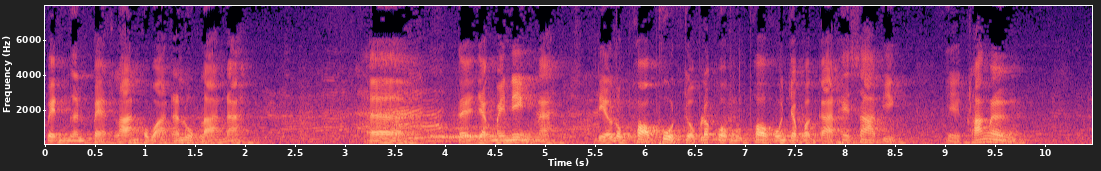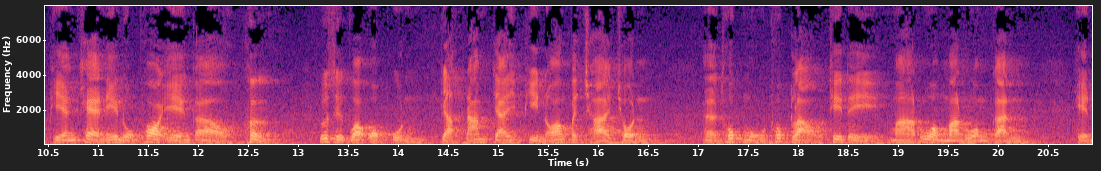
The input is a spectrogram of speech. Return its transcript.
เป็นเงิน 8 ล้านกว่าบาทนะลูกหลานนะแต่ยังไม่นิ่งนะ เดี๋ยวหลวงพ่อพูดจบแล้วคงหลวงพ่อคงจะประกาศให้ทราบอีกอีกครั้งหนึ่ง เพียงแค่นี้หลวงพ่อเองก็รู้สึกว่าอบอุ่นจากน้ำใจพี่น้องประชาชนทุกหมู่ทุกเหล่าที่ได้มาร่วมมารวมกัน เห็น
